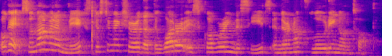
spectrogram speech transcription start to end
Okay, so now I'm gonna mix just to make sure that the water is covering the seeds and they're not floating on top.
